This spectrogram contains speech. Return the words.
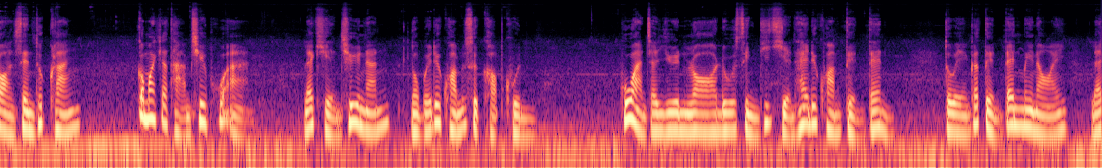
ก่อนเซ็นทุกครั้ง ก็มักจะถามชื่อผู้อ่าน และเขียนชื่อนั้นลงไปด้วยความรู้สึกขอบคุณ ผู้อ่านจะยืนรอดูสิ่งที่เขียนให้ด้วยความตื่นเต้น ตัวเองก็ตื่นเต้นไม่น้อย และ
